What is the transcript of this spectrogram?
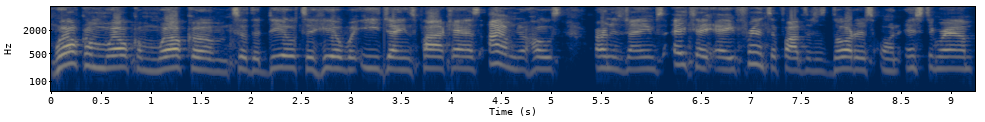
Welcome, welcome, welcome to the Deal to Heal with E. James podcast. I am your host, Earnest James, aka Friend to Fathers Daughters on Instagram.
